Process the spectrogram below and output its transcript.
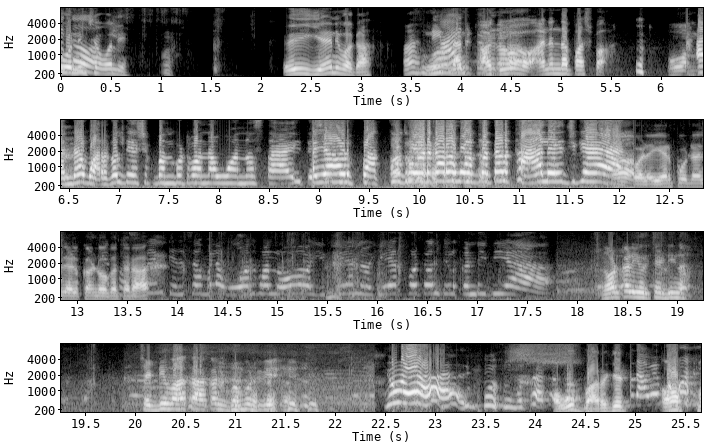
ಒಂದ್ ನಿಮಿಷ ಒಲಿ ಏಯ್ ಏನ್ ಇವಾಗ? ಆ, ನೀನ್ ನನ್- ಅದು ಆನಂದ ಪಾಷ್ಪ. ಅಂದ್ರೆ ಹೊರಗಲ್ ದೇಶಕ್ ಬಂದ್ಬಿಟ್ವ ನಾವು ಅನ್ನಿಸ್ತಾ ಐತೆ. ಅವಳ ಪಕ್ಕದ ರೋಡ್ಗಾರ ಹೋಗ್ಬತ್ತಾಳ ಕಾಲೇಜ್ಗೆ. ಒಳ್ಳೆ ಏರ್ಪೋರ್ಟ್ ಅಲ್ಲಿ ಎಳ್ಕೊಂಡು ಹೋಗೋತರ ಕೆಲಸ ಕೆಲಸ ಓದ್ವಲ್ಲೋ ಇದೇನು ಏರ್ಪೋರ್ಟ್ ಅಂತ ತಿಳ್ಕೊಂಡಿದೀಯಾ ನೋಡ್ಕೊಳ್ಳಿ ಇವ್ರ ಚಡ್ಡಿನ. ಚಡ್ಡಿ ಮಾತ್ರ ಹಾಕೊಂಡು ಬಂದ್ಬಿಟ್ವಿ. ಅವು ಬರ್ಗೆಟ್ ಅಪ್ಪ.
